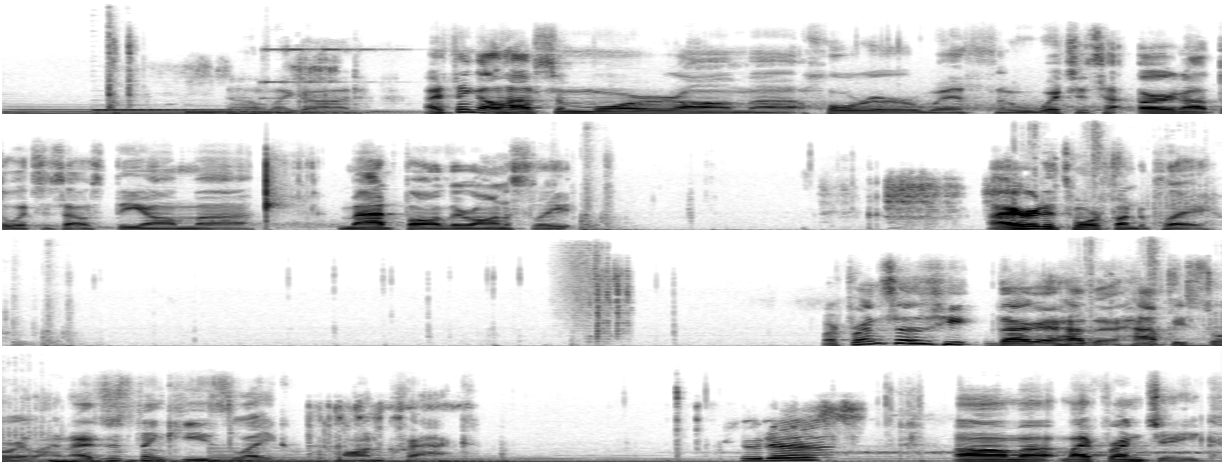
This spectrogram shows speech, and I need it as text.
Oh my god. I think I'll have some more um uh, horror with the witch's house, or not the witch's house, the um uh, Mad Father. Honestly, I heard it's more fun to play. My friend says he that it has a happy storyline. I just think he's like on crack. Who does? Um, uh, my friend Jake.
